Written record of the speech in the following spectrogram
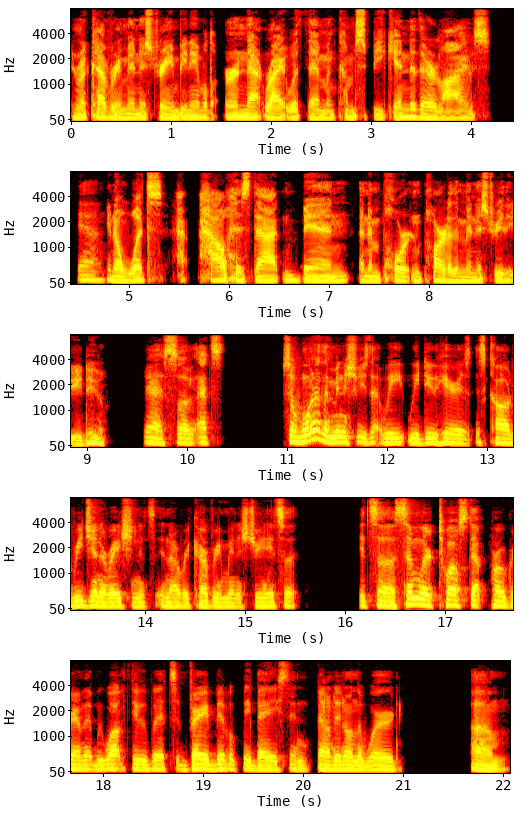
in recovery ministry and being able to earn that right with them and come speak into their lives Yeah. you know what's how has that been an important part of the ministry that you do Yeah. So that's so one of the ministries that we we do here is, is called Regeneration. It's in our recovery ministry. And It's a it's a similar 12 step program that we walk through, but it's very biblically based and founded on the word. Um,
